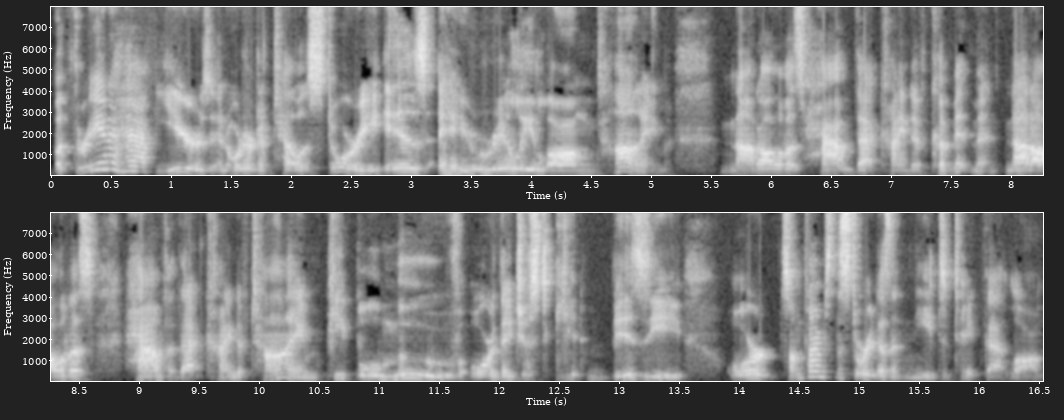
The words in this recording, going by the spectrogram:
But three and a half years in order to tell a story is a really long time not all of us have that kind of commitment. Not all of us have that kind of time. People move or they just get busy or sometimes the story doesn't need to take that long.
